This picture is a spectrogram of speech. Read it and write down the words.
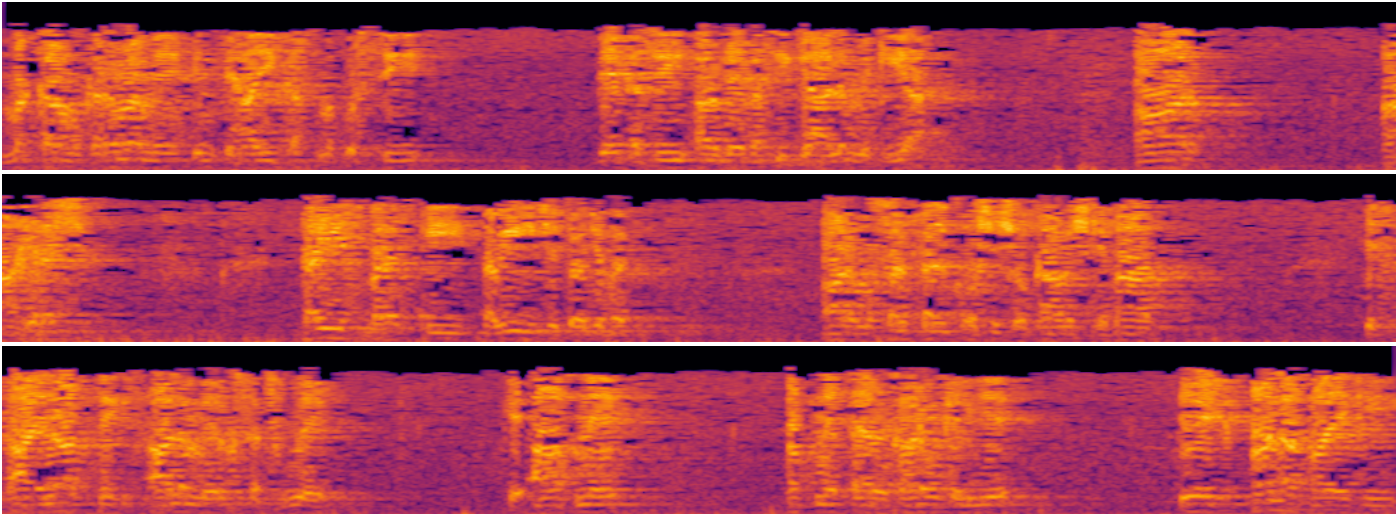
مکہ مکرمہ میں انتہائی قسم کرسی، بے کسی اور بے بسی کے عالم میں کیا اور آخرش تیئیس برس کی طویل جدوجہد اور مسلسل کوشش و کاوش کے بعد اس کائنات سے اس عالم میں رخصت ہوئے کہ آپ نے اپنے پیروکاروں کے لیے ایک اعلی پائے کی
